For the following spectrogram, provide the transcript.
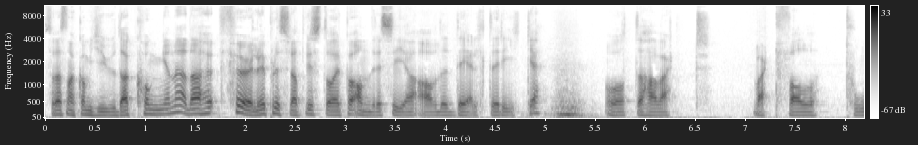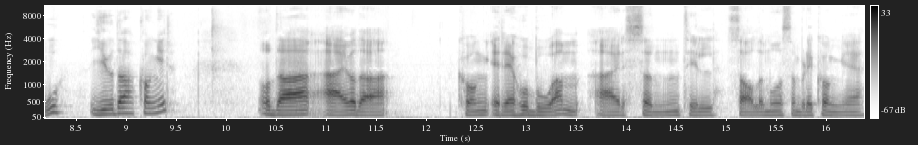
Så det er snakk om judakongene. Da føler vi plutselig at vi står på andre sida av det delte riket, og at det har vært i hvert fall to judakonger. Og da er jo da kong Rehoboam er sønnen til Salomo, som blir konge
